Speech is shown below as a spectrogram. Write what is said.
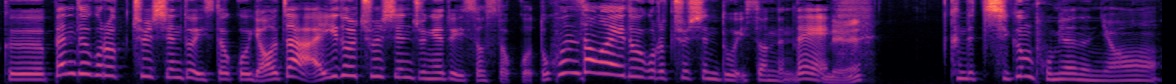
그 밴드 그룹 출신도 있었고 여자 아이돌 출신 중에도 있었었고 또 혼성 아이돌 그룹 출신도 있었는데 네. 근데 지금 보면은요.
